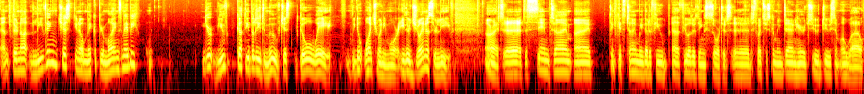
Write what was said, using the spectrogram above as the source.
and they're not leaving. Just you know, make up your minds, maybe. You're you've got the ability to move. Just go away. We don't want you anymore. Either join us or leave. All right. Uh, at the same time, I think it's time we got a few a few other things sorted. Uh, just coming down here to do some. Oh wow.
